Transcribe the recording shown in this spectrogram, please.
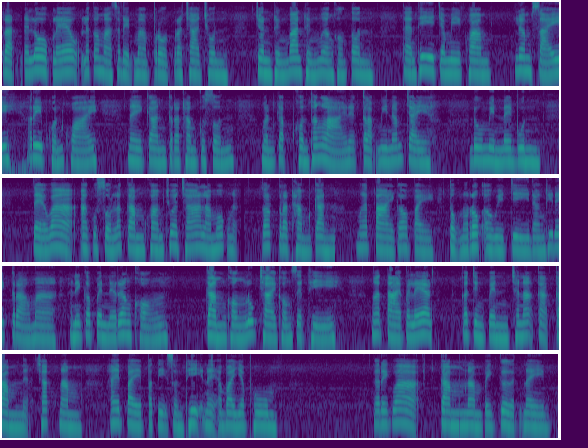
ตรัสในโลกแล้ว แล้วก็มาเสด็จมาโปรดประชาชน จนถึงบ้านถึงเมืองของตน แทนที่จะมีความเลื่อมใสรีบขนขวาย ในการกระทำกุศล เหมือนกับคนทั้งหลายเนี่ยกลับมีน้ำใจดูหมิ่นในบุญ แต่ว่าอากุศลกรรมความชั่วช้าลามกน่ะก็กระทำกันเมื่อตายก็ไปตกนรกอเวจีดังที่ได้กล่าวมา อันนี้ก็เป็นในเรื่องของกรรมของลูกชายของเศรษฐี เมื่อตายไปแล้วก็จึงเป็นชนะกะกรรมเนี่ยชักนำให้ไปปฏิสนธิในอบายภูมิ ก็เรียกว่า กรรมนำไปเกิดใน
